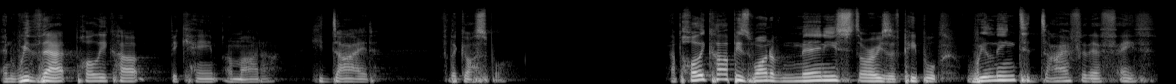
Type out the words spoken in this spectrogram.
And with that, Polycarp became a martyr. He died for the gospel. Now, Polycarp is one of many stories of people willing to die for their faith.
